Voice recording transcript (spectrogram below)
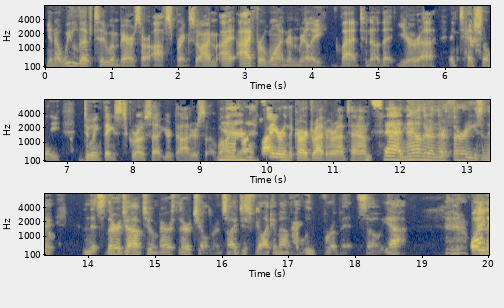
you know, we live to embarrass our offspring. So I'm I I for one am really glad to know that you're uh, intentionally doing things to gross out your daughters while, yeah. while you're in the car driving around town. It's sad. Now they're in their 30s and they and it's their job to embarrass their children. So I just feel like I'm out of the loop for a bit. So yeah. Well, you,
